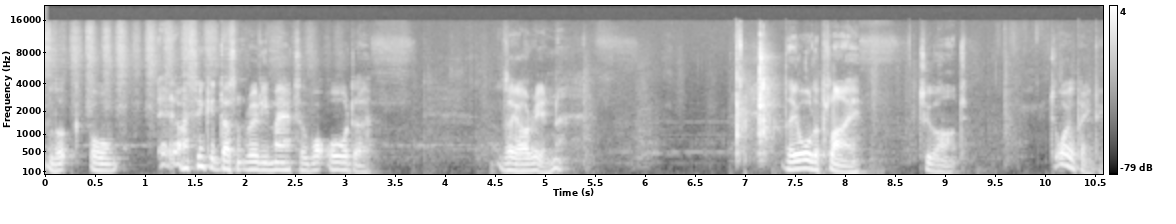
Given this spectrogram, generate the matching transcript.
look, or I think it doesn't really matter what order they are in. They all apply to art, to oil painting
